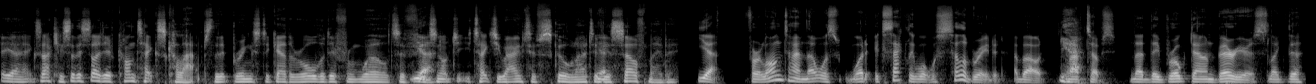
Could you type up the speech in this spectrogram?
Yeah, exactly. So this idea of context collapse that it brings together all the different worlds of yeah. it's not it takes you out of school, out of yeah. yourself, maybe. Yeah. For a long time, that was what exactly what was celebrated about yeah. laptops. That they broke down barriers, like the,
